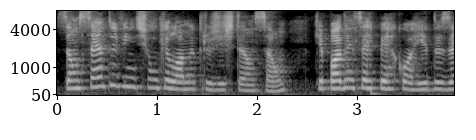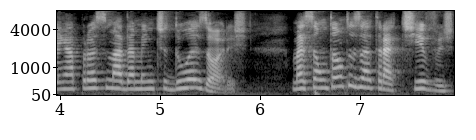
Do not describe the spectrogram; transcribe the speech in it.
São 121 quilômetros de extensão que podem ser percorridos em aproximadamente duas horas mas são tantos atrativos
